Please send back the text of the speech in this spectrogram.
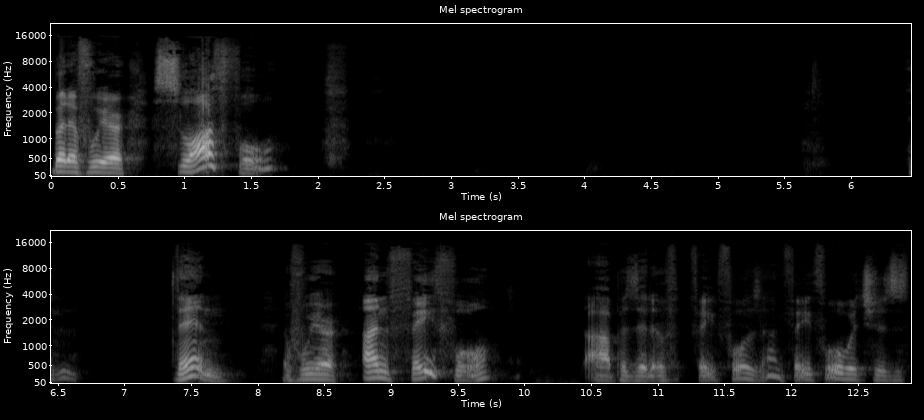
But if we are slothful, then if we are unfaithful, opposite of faithful is unfaithful, which is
